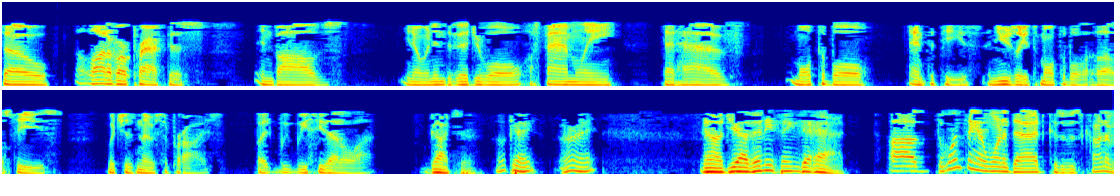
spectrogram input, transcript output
So a lot of our practice involves, you know, an individual, a family that have multiple entities, and usually it's multiple LLCs, which is no surprise. But we, we see that a lot. Gotcha. Okay. All right. Now, do you have anything to add? Uh, the one thing I wanted to add, because it was kind of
